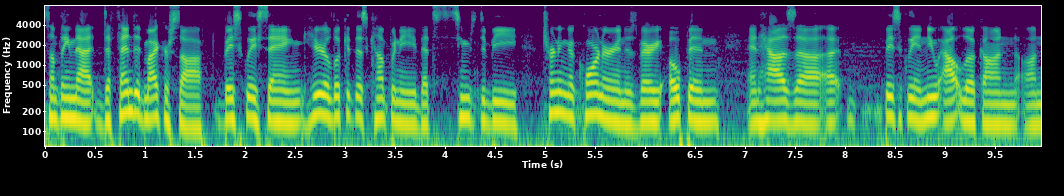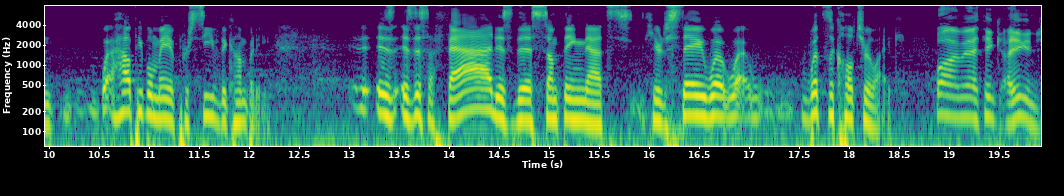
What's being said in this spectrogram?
something that defended Microsoft, basically saying, "Here, look at this company that seems to be turning a corner and is very open and has a, a basically a new outlook on on wh- how people may have perceived the company." is is this a fad? Is this something that's here to stay? What, what what's the culture like? Well, I mean, I think I think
